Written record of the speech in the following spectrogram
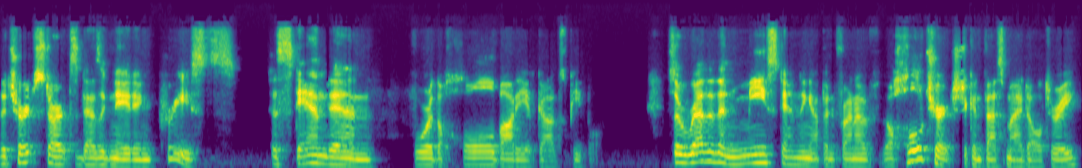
the church starts designating priests to stand in for the whole body of god's people. So rather than me standing up in front of the whole church to confess my adultery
